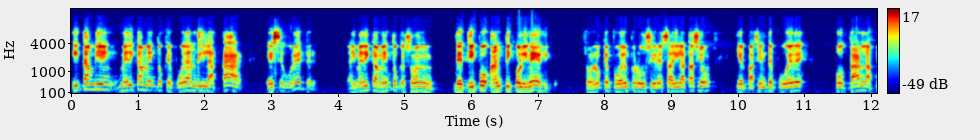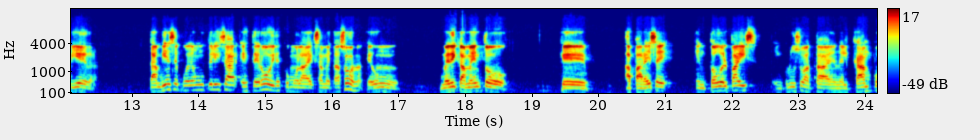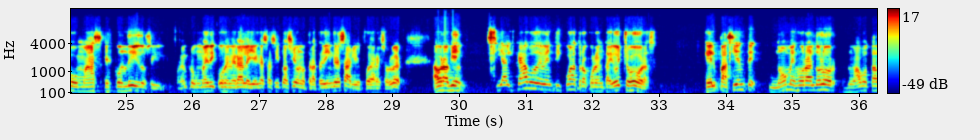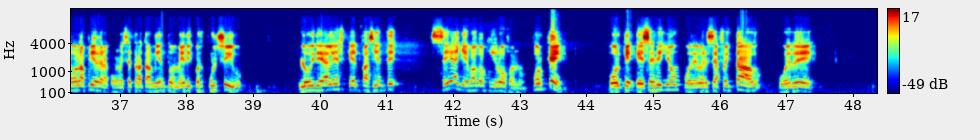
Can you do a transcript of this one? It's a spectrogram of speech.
y también medicamentos que puedan dilatar ese uréter. Hay medicamentos que son de tipo anticolinérgico son los que pueden producir esa dilatación y el paciente puede botar la piedra. También se pueden utilizar esteroides como la dexametasona, que es un medicamento que aparece en todo el país, incluso hasta en el campo más escondido. Si, por ejemplo, un médico general le llega a esa situación, lo trate de ingresar y puede resolver. Ahora bien, si al cabo de 24 a 48 horas el paciente no mejora el dolor, no ha botado la piedra con ese tratamiento médico expulsivo, lo ideal es que el paciente sea llevado a quirófano. ¿Por qué? Porque ese riñón puede verse afectado, puede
